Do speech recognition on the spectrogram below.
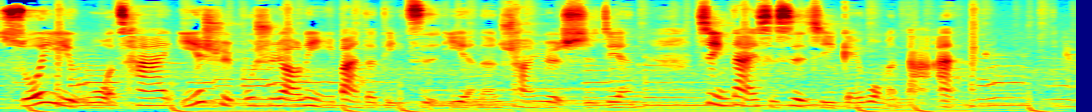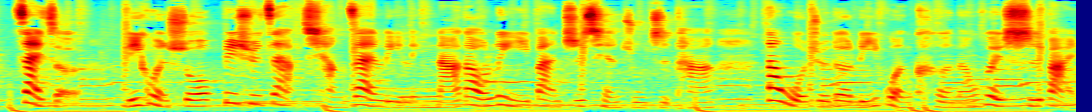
所以我猜，也许不需要另一半的笛子也能穿越时间。静待十四集给我们答案。再者。李衮说：“必须在抢在李霖拿到另一半之前阻止他。”但我觉得李衮可能会失败，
